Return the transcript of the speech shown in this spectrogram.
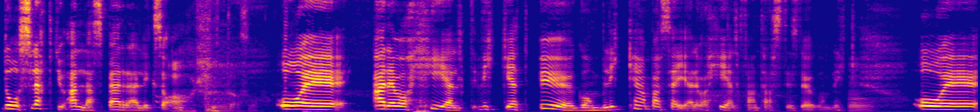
då släppte ju alla spärrar liksom. Ah, shit alltså. Och eh, ja, det var helt, vilket ögonblick kan jag bara säga. Det var helt fantastiskt ögonblick. Och eh,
